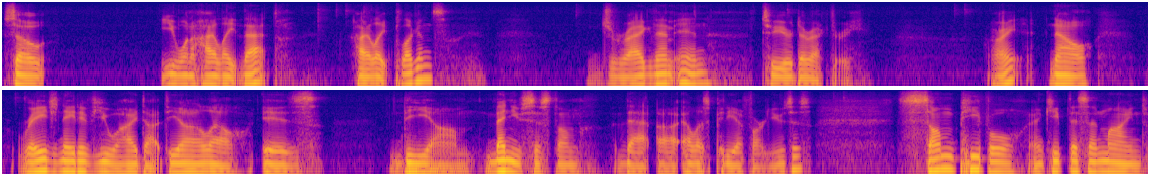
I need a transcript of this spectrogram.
So you want to highlight that, highlight plugins, drag them in to your directory. All right. Now, RageNativeUI.dll is the um, menu system that uh, LSPDFR uses. Some people, and keep this in mind,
